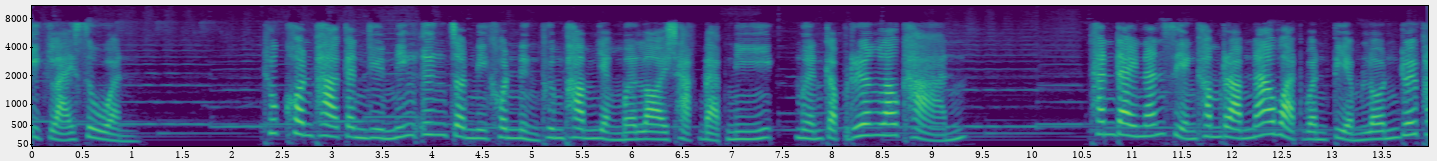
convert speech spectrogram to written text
อีกหลายส่วน ทุกคนพากันยืนนิ่งอึ้งจนมีคนหนึ่งพึมพำอย่างเมอลอยฉากแบบนี้ เหมือนกับเรื่องเล่าขาน ทันใดนั้นเสียงคำรามหน้าหวาดวันเปี่ยมล้นด้วยพ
